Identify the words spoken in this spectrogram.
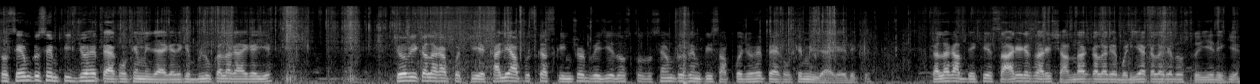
तो सेम टू सेम पीस जो है पैक होके मिल जाएगा। देखिए ब्लू कलर आएगा ये। जो भी कलर आपको चाहिए, खाली आप उसका स्क्रीनशॉट भेजिए दोस्तों तो सेम टू सेम पीस आपको जो है पैक होके मिल जाएगा देखिए। कलर आप देखिए, सारे के सारे शानदार कलर है, बढ़िया कलर है दोस्तों, ये देखिए।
